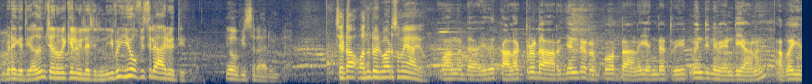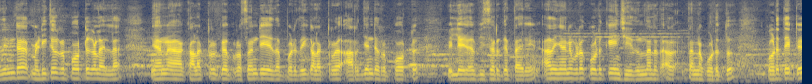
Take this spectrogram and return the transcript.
ഇവിടേക്ക് എത്തിയത്. അതും ചെറുവയ്ക്കൽ വില്ലേജിൽ നിന്ന്. ഈ ഓഫീസിൽ ആരും എത്തിയിട്ടില്ല. ഈ ഓഫീസിൽ ആരുമില്ല. ചേട്ടാ വന്നിട്ട് ഒരുപാട് സമയമായോ? വന്നിട്ട് ഇത് കളക്ടറുടെ അർജന്റ് റിപ്പോർട്ടാണ് എന്റെ ട്രീറ്റ്മെന്റിന് വേണ്ടിയാണ്. അപ്പോൾ ഇതിന്റെ മെഡിക്കൽ റിപ്പോർട്ടുകളെല്ലാം ഞാൻ കളക്ടർക്ക് പ്രസന്റ് ചെയ്തപ്പോഴത്തേക്ക് കളക്ടർ അർജന്റ് റിപ്പോർട്ട് വില്ലേജ് ഓഫീസർക്ക് തരും. അത് ഞാനിവിടെ കൊടുക്കുകയും ചെയ്തു. ഇന്നലെ തന്നെ കൊടുത്തു. കൊടുത്തിട്ട്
